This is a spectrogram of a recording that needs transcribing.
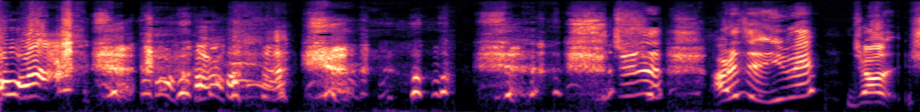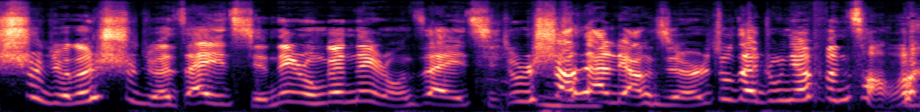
花，就是而且因为你知道视觉跟视觉在一起，内容跟内容在一起，就是上下两节儿就在中间分层了。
